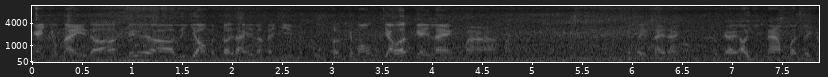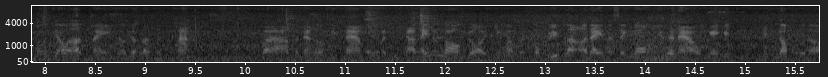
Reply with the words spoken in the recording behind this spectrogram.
Ngay chỗ này đó, cái uh, lý do mình tới đây là tại vì mình muốn thử cái món cháo ếch Gây Lan mà cái tiệm này đây. Ok, ở Việt Nam mình thì cái món cháo ếch này nó rất là thịnh hành và mình ăn ở Việt Nam thì mình đã thấy nó ngon rồi, nhưng mà mình không biết là ở đây nó sẽ ngon như thế nào, ngay cái điểm gốc của nó.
